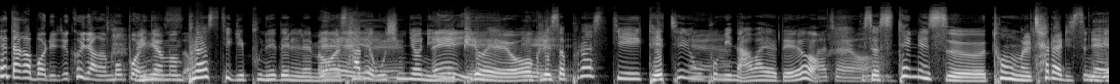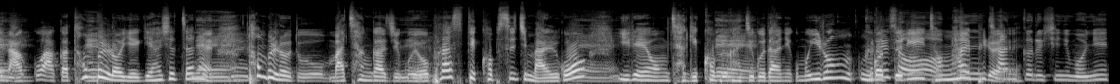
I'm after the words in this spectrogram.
해다가 버리지 그냥은 못 버리겠어. 왜냐하면 플라스틱이 분해되려면 네, 450년이 네, 예. 필요해요. 예. 그래서 플라스틱 대체 용품이 예. 나와야 돼요. 맞아요. 그래서 스테인리스 통을 차라리 쓰는 네. 게 낫고 아까 텀블러 얘기하셨잖아요. 네. 텀블러도 마찬가지 고요. 네. 플라스틱 컵 쓰지 말고 네. 일회용 자기 컵을 네. 가지고 다니고 뭐 이런 그래서 것들이 정말 반찬 필요해. 그릇이니 뭐니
